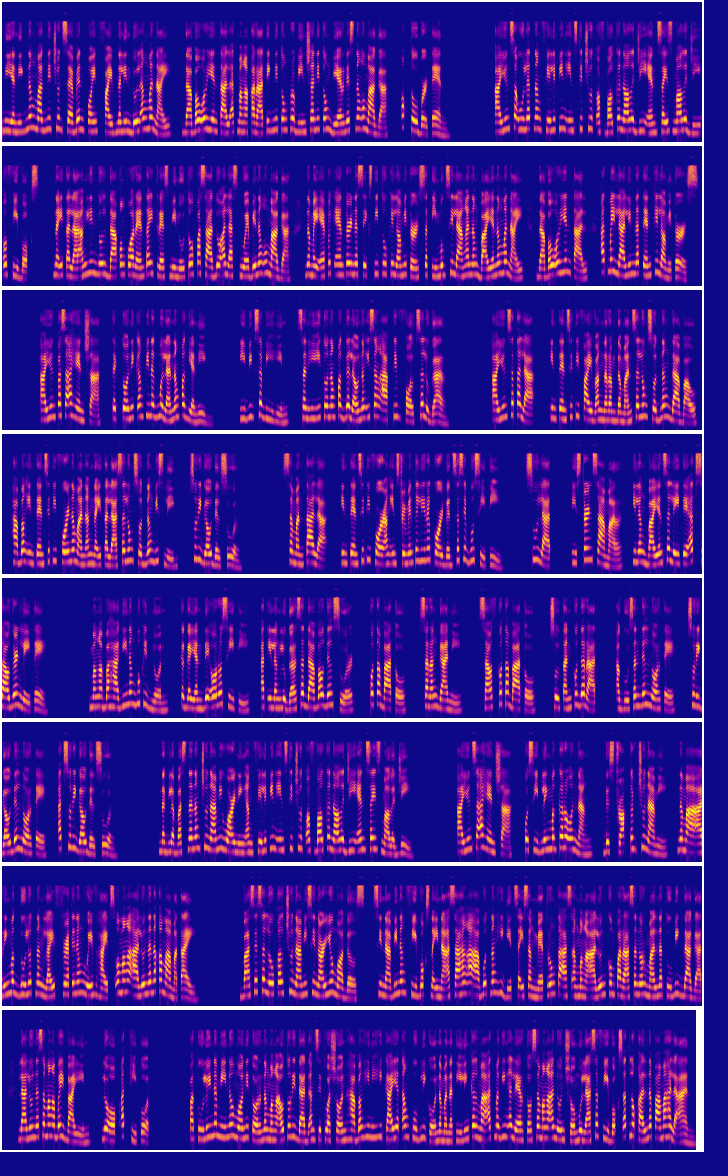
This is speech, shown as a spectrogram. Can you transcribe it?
Niyanig ng magnitude 7.5 na lindol ang Manay, Davao Oriental at mga karatig nitong probinsya nitong biyernes ng umaga, October 10. Ayon sa ulat ng Philippine Institute of Volcanology and Seismology o PHIVOLCS, naitala ang lindol dakong 43 minuto pasado alas 9 ng umaga, na may epicenter na 62 kilometers sa timog silangan ng bayan ng Manay, Davao Oriental, at may lalim na 10 kilometers. Ayon pa sa ahensya, tektonik ang pinagmulan ng pagyanig. Ibig sabihin, sanhi ito ng paggalaw ng isang active fault sa lugar. Ayon sa tala, intensity 5 ang naramdaman sa lungsod ng Davao, habang intensity 4 naman ang naitala sa lungsod ng Bislig, Surigao del Sur. Samantala, intensity 4 ang instrumentally recorded sa Cebu City. Sulat, Eastern Samar, ilang bayan sa Leyte at Southern Leyte. Mga bahagi ng Bukidnon, Cagayan de Oro City, at ilang lugar sa Davao del Sur, Cotabato, Sarangani, South Cotabato, Sultan Kudarat, Agusan del Norte, Surigao del Norte, at Surigao del Sur. Naglabas na ng tsunami warning ang Philippine Institute of Volcanology and Seismology. Ayon sa ahensya, posibleng magkaroon ng destructive tsunami na maaaring magdulot ng life-threatening wave heights o mga alon na nakamamatay. Base sa local tsunami scenario models, sinabi ng PHIVOLCS na inaasahang aabot ng higit sa isang metrong taas ang mga alon kumpara sa normal na tubig dagat, lalo na sa mga baybayin, look at kipot. Patuloy na mino-monitor ng mga autoridad ang sitwasyon habang hinihikayat ang publiko na manatiling kalma at maging alerto sa mga anunsyo mula sa PHIVOLCS at lokal na pamahalaan.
